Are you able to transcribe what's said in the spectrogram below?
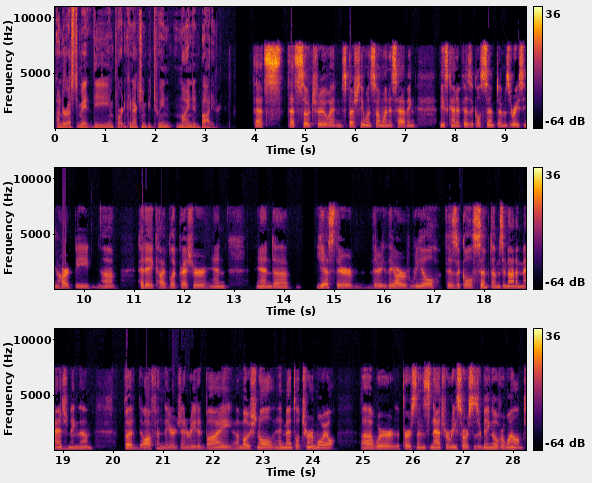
underestimate the important connection between mind and body. That's that's so true, and especially when someone is having these kind of physical symptoms, racing heartbeat, um, headache, high blood pressure, and and uh, yes, they're they they are real physical symptoms. They're not imagining them, but often they are generated by emotional and mental turmoil uh, where the person's natural resources are being overwhelmed.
